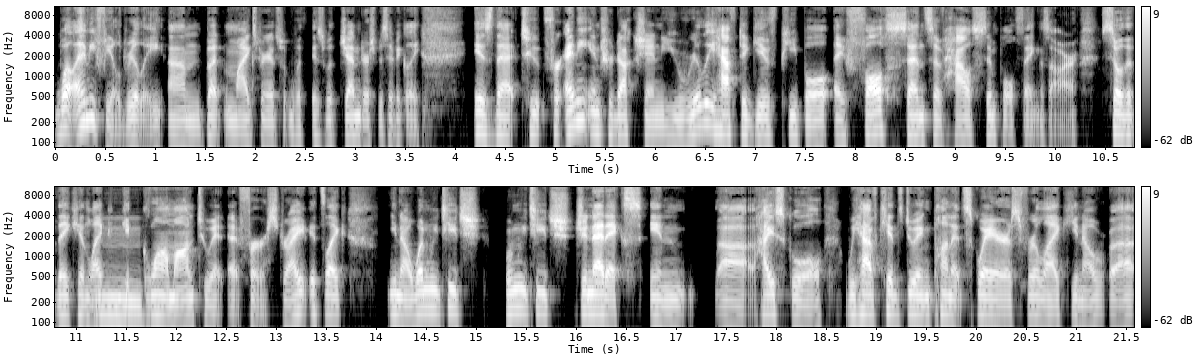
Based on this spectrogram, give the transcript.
well any field really um, but my experience with is with gender specifically is that to for any introduction you really have to give people a false sense of how simple things are so that they can like mm. get glom onto it at first right it's like you know when we teach when we teach genetics in uh, high school, we have kids doing Punnett squares for like, you know, uh,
